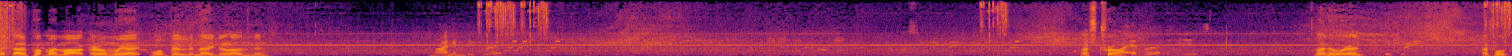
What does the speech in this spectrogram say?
Right, I'll put my marker on where we're building either landing. Mine in Big Grey. That's Trump. Whatever it is, I know we're in. Big Grey. I thought.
